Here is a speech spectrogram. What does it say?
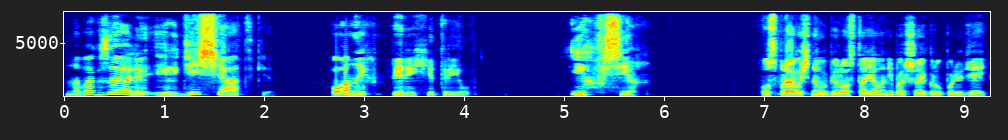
На вокзале их десятки. Он их перехитрил. Их всех. У справочного бюро стояла небольшая группа людей.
